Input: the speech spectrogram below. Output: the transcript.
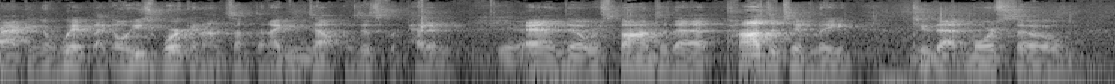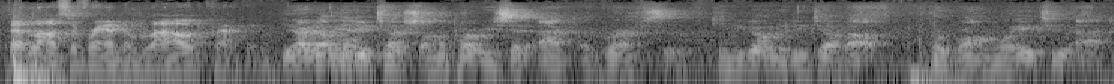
cracking a whip. Like, oh, he's working on something. I can mm. tell because it's repetitive, Yeah. and they'll respond to that positively to that more so than lots of random loud cracking. You know, I don't think Yeah. you touched on the part where you said act aggressive. Can you go into detail about the wrong way to act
